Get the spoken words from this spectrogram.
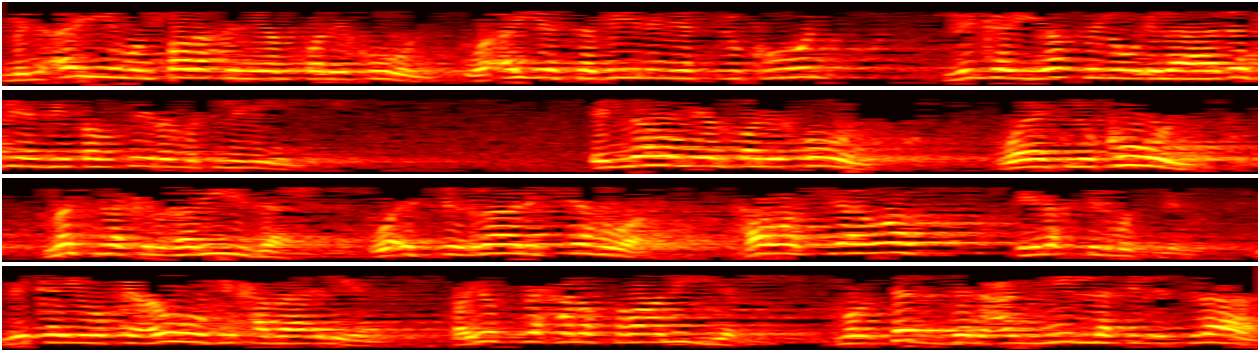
من أي منطلق ينطلقون وأي سبيل يسلكون لكي يصلوا إلى هدفهم في تنصير المسلمين. إنهم ينطلقون ويسلكون مسلك الغريزة واستغلال الشهوة هوى الشهوة في نفس المسلم لكي يوقعوه في حبائلهم. فيصبح نصرانيا مرتدا عن ملة الإسلام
